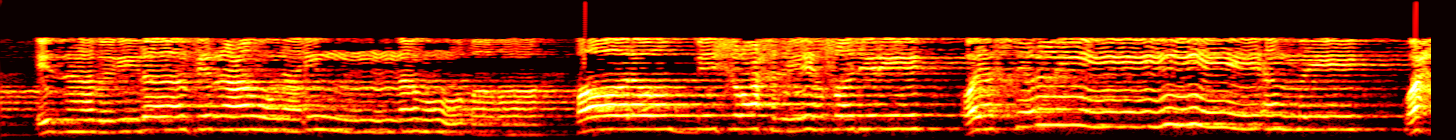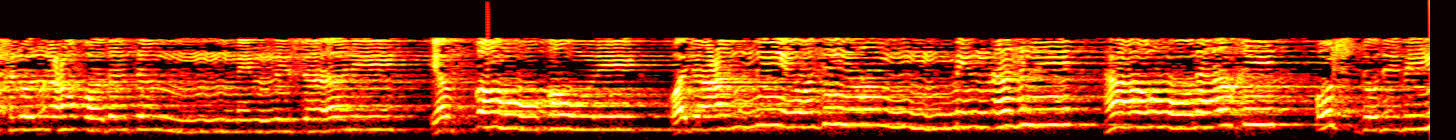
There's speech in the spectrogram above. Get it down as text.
اذهب إلى فرعون إنه طغى. قال رب اشرح لي صدري ويسر لي أمري. واحلل عقدة من لساني يفقه قولي. واجعل لي وزيرا من أهلي. هارون أخي أشدد به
